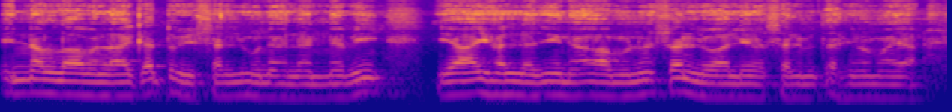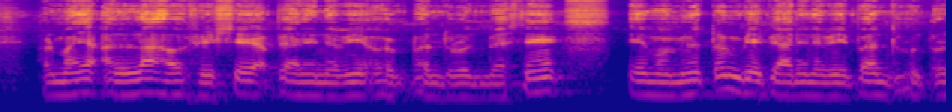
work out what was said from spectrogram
ان اللہ ملاکت تو سلون النبی۔ یا الزین آمن صلی علیہ وسلم فرمایا فرمایا، اللہ اور پھر سے پیارے نبی اور پر درود بیچتے ہیں۔ اے مومن تم بھی پیارے نبی پر درود اور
